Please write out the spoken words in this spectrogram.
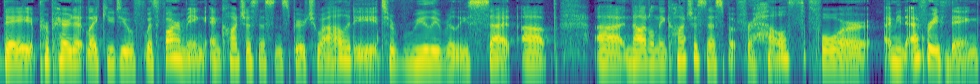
they prepared it like you do with farming and consciousness and spirituality to really, really set up uh, not only consciousness, but for health, for, I mean, everything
